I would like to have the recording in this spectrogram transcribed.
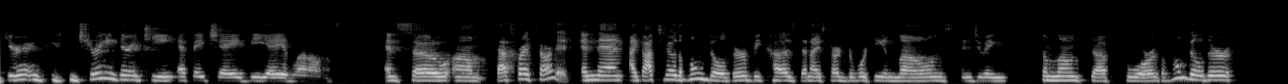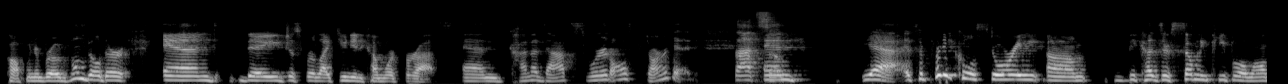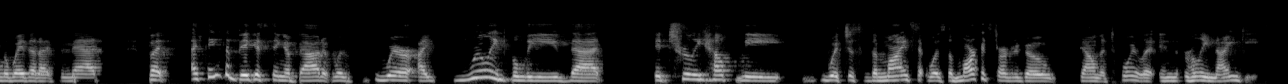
ensuring and guaranteeing FHA, VA loans. And so um, that's where I started. And then I got to know the home builder because then I started working in loans and doing some loan stuff for the home builder, Kaufman and Broad home builder. And they just were like, you need to come work for us. And kind of that's where it all started. That's so- and yeah, it's a pretty cool story um, because there's so many people along the way that I've met. But I think the biggest thing about it was where I really believe that it truly helped me with just the mindset was the market started to go down the toilet in the early 90s.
